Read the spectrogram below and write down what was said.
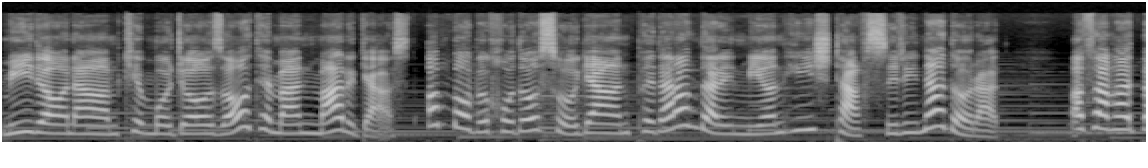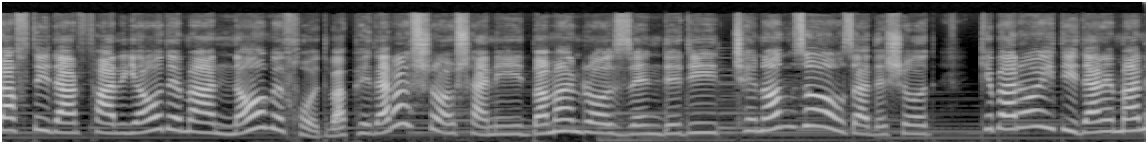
می‌دانم که مجازات من مرگ است اما به خدا سوگند پدرم در این میان هیچ تقصیری ندارد و فقط وقتی در فریاد من نام خود و پدرش را شنید و من را زنده دید چنان ذوق زده شد که برای دیدن من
